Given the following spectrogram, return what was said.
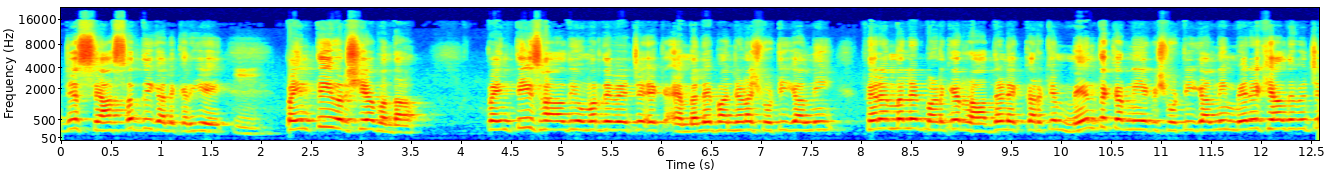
ਜੇ ਸਿਆਸਤ ਦੀ ਗੱਲ ਕਰੀਏ 35 ਵਰਸ਼ੀਆ ਬੰਦਾ 35 ਸਾਲ ਦੀ ਉਮਰ ਦੇ ਵਿੱਚ ਇੱਕ ਐਮਐਲਏ ਬਣ ਜਾਣਾ ਛੋਟੀ ਗੱਲ ਨਹੀਂ। ਫਿਰ ਐਮਐਲਏ ਬਣ ਕੇ ਰਾਤ ਦਿਨ ਇੱਕ ਕਰਕੇ ਮਿਹਨਤ ਕਰਨੀ ਇੱਕ ਛੋਟੀ ਗੱਲ ਨਹੀਂ। ਮੇਰੇ ਖਿਆਲ ਦੇ ਵਿੱਚ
